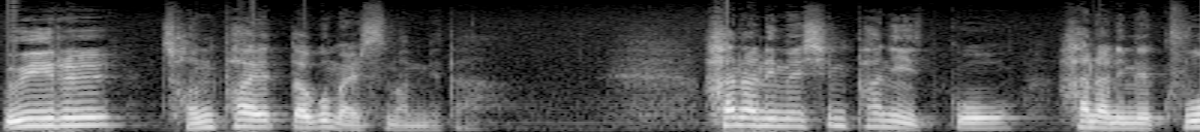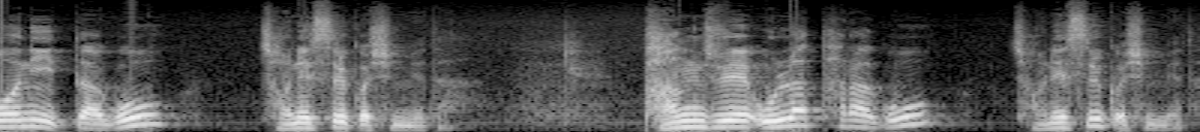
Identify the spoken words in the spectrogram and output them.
의를 전파했다고 말씀합니다. 하나님의 심판이 있고 하나님의 구원이 있다고 전했을 것입니다. 방주에 올라타라고 전했을 것입니다.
